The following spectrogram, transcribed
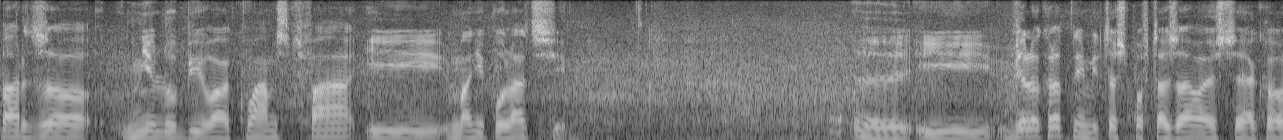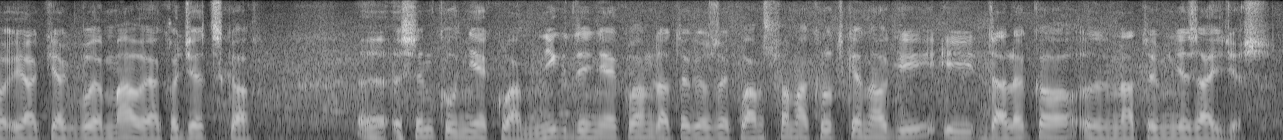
bardzo nie lubiła kłamstwa i manipulacji. Y, I wielokrotnie mi też powtarzała jeszcze jako, jak, jak byłem mały, jako dziecko, y, synku nie kłam, nigdy nie kłam, dlatego że kłamstwo ma krótkie nogi i daleko na tym nie zajdziesz.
